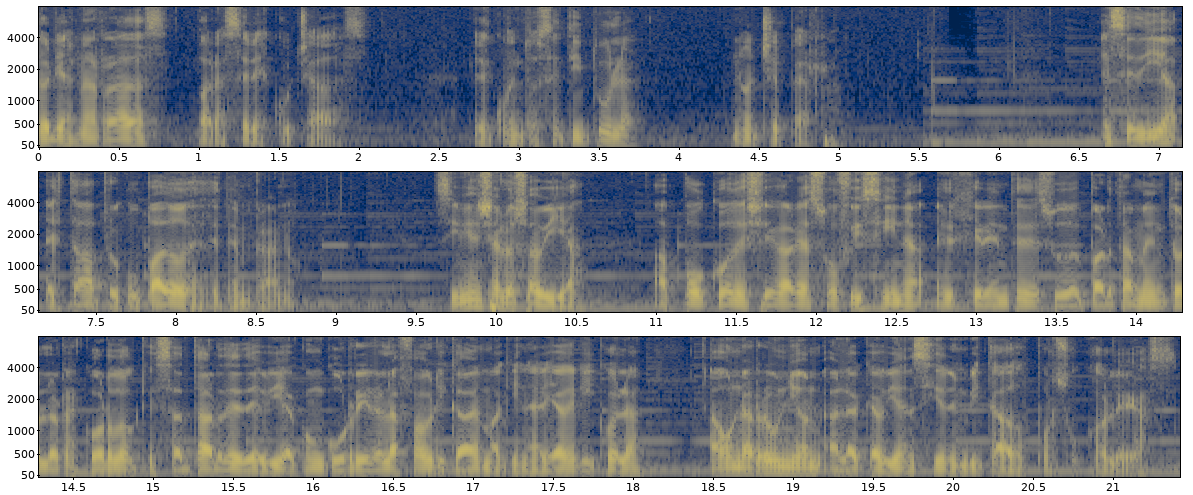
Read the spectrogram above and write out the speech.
Historias narradas para ser escuchadas. El cuento se titula Noche Perra. Ese día estaba preocupado desde temprano. Si bien ya lo sabía, a poco de llegar a su oficina, el gerente de su departamento le recordó que esa tarde debía concurrir a la fábrica de maquinaria agrícola a una reunión a la que habían sido invitados por sus colegas.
